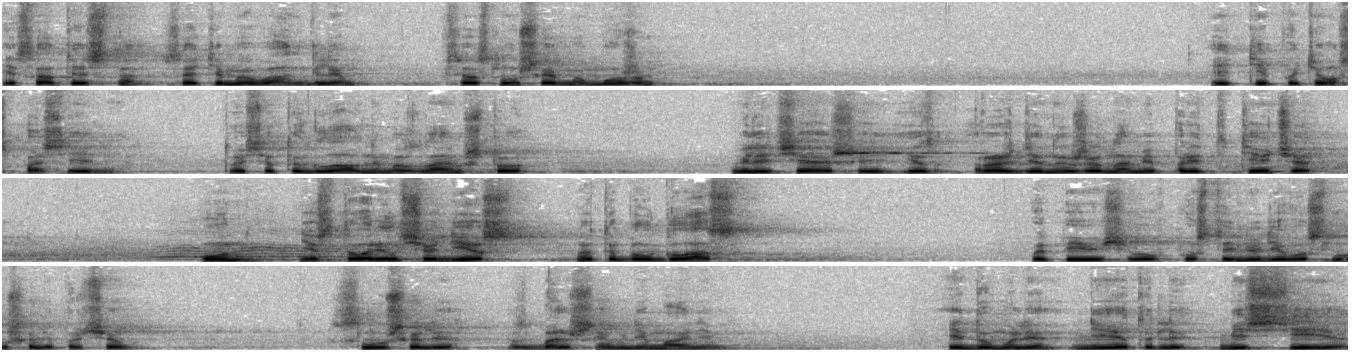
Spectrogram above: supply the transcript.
И, соответственно, с этим Евангелием, все слушая, мы можем идти путем спасения. То есть это главное. Мы знаем, что величайший из рожденных женами предтеча, он не сотворил чудес, но это был глаз вопиющего в пустыне. Люди его слушали, причем слушали с большим вниманием – и думали, не это ли Мессия.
